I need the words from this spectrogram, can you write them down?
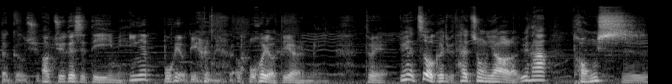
的歌曲哦，绝对是第一名，应该不会有第二名的，不会有第二名。对，因为这首歌曲太重要了，因为它同时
